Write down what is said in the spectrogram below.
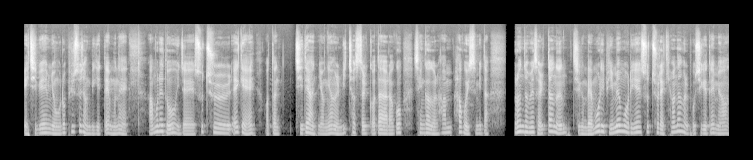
HBM용으로 필수 장비이기 때문에 아무래도 이제 수출액에 어떤 지대한 영향을 미쳤을 거다라고 생각을 함- 하고 있습니다. 그런 점에서 일단은 지금 메모리 비메모리의 수출액 현황을 보시게 되면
